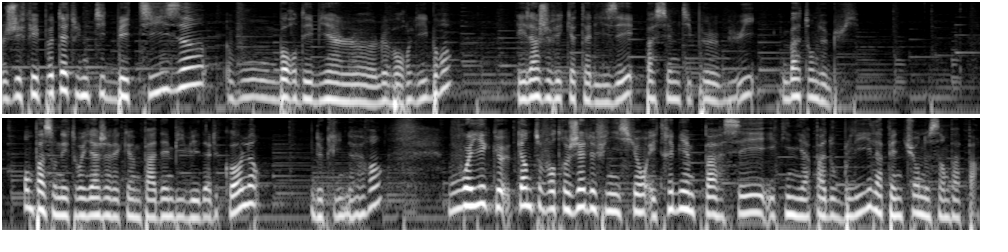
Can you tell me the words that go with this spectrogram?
j'ai fait peut-être une petite bêtise. Vous bordez bien le, bord libre. Et là, je vais catalyser, passer un petit peu le buis, bâton de buis. On passe au nettoyage avec un pad imbibé d'alcool, de cleaner. Vous voyez que quand votre gel de finition est très bien passé et qu'il n'y a pas d'oubli, la peinture ne s'en va pas.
